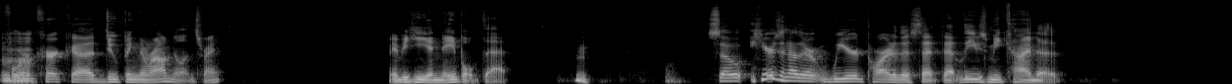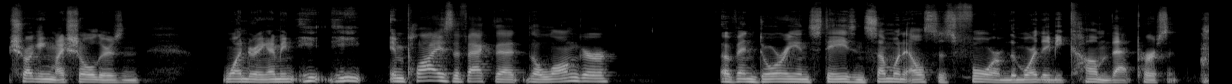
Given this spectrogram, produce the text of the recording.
for Mhm. Kirk uh, duping the Romulans, right? Maybe he enabled that. Hmm. So here's another weird part of this that that leaves me kind of shrugging my shoulders and wondering. I mean, he he implies the fact that the longer a Vendorian stays in someone else's form, the more they become that person.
